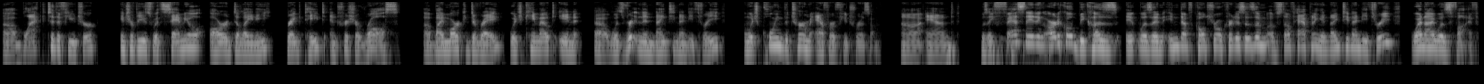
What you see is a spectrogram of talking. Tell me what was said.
uh, "Black to the Future: Interviews with Samuel R. Delany, Greg Tate, and Tricia Rose" uh, by Mark Dery, which came out in uh, was written in 1993 and which coined the term Afrofuturism. Uh, and was a fascinating article because it was an in-depth cultural criticism of stuff happening in 1993 when I was five.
